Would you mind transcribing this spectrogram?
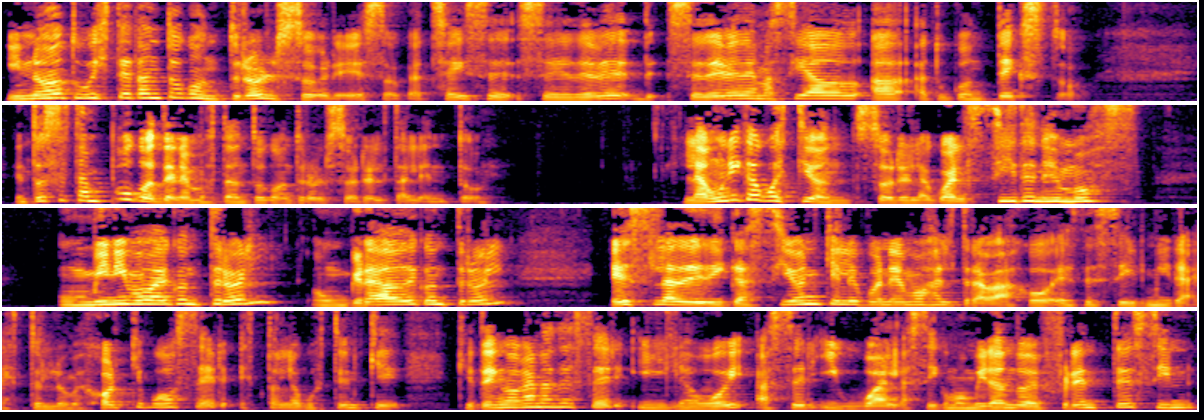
y no tuviste tanto control sobre eso, ¿cachai? Se, debe, se debe demasiado a, tu contexto. Entonces tampoco tenemos tanto control sobre el talento. La única cuestión sobre la cual sí tenemos un mínimo de control, o un grado de control, es la dedicación que le ponemos al trabajo. Es decir, mira, esto es lo mejor que puedo hacer, esta es la cuestión que, tengo ganas de hacer y la voy a hacer igual, así como mirando de frente, sin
